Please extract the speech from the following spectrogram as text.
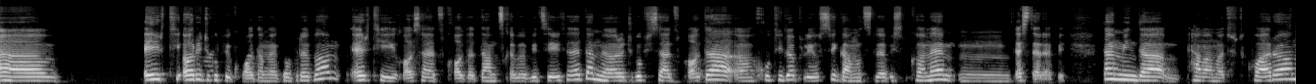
აა ერთი ორი ჯგუფი ყავდა მეგობრებო, ერთი იყო სადაც ყავდა დამწყებები ძირითადად და მეორე ჯგუფში სადაც ყავდა 5 და პლუსი გამოცდილების მქონე ტესტერები. და მინდა თამამად ვთქვა, რომ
